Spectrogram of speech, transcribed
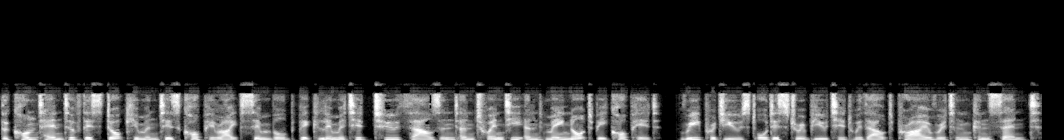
The content of this document is copyright symbol BPEC Limited 2020 and may not be copied, reproduced or distributed without prior written consent.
